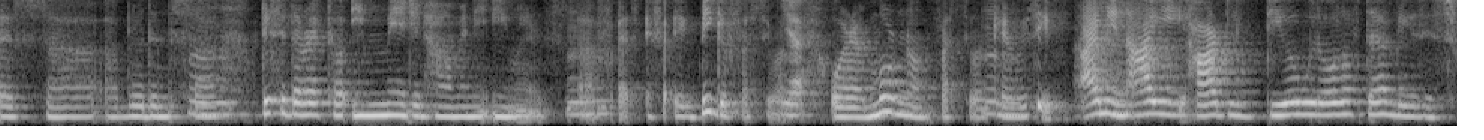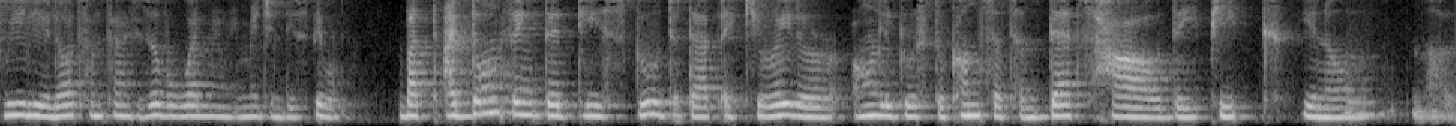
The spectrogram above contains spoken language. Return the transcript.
as uh, a Bludenz uh, mm-hmm. artistic director imagine how many emails uh, mm-hmm. if a bigger festival yeah. or a more known festival can mm-hmm. receive i mean i hardly deal with all of them because it's really a lot sometimes it's overwhelming imagine these people but I don't think that it's good that a curator only goes to concerts and that's how they pick, you know, mm. uh,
